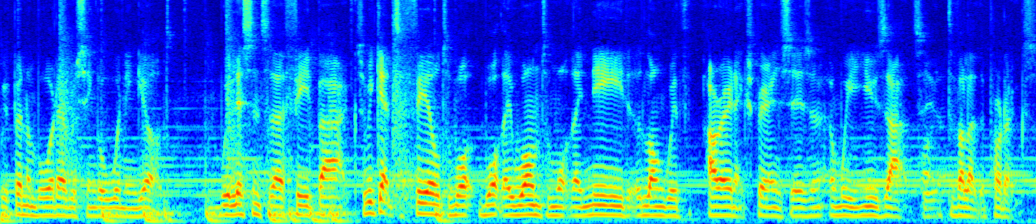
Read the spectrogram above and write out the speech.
We've been on board every single winning yacht. We listen to their feedback, so we get to feel to what, what they want and what they need along with our own experiences and, and we use that to develop the products.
